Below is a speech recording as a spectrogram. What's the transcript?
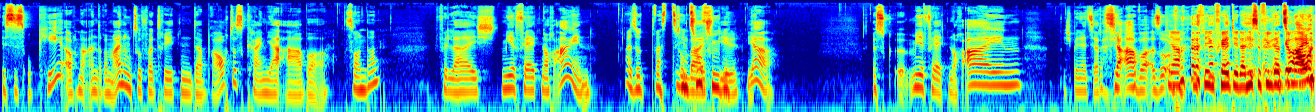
ist es okay, auch eine andere Meinung zu vertreten. Da braucht es kein Ja, aber. Sondern? Vielleicht, mir fällt noch ein, Also was zu zum hinzufügen. Beispiel. Ja. Es, äh, mir fällt noch ein. Ich bin jetzt ja das Ja, aber. Also, Ja, deswegen fällt dir da nicht so viel dazu Genau. ein.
